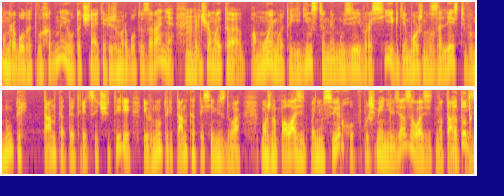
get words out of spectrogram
Он работает в выходные, уточняйте режим работы заранее. Причем это, по-моему, это единственный музей в России, где можно залезть внутрь танка Т-34 и внутрь танка Т-72. Можно полазить по ним сверху. В Пышме нельзя залазить на танк. А тут сделать-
